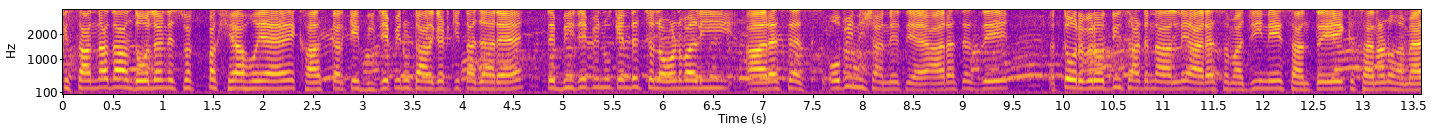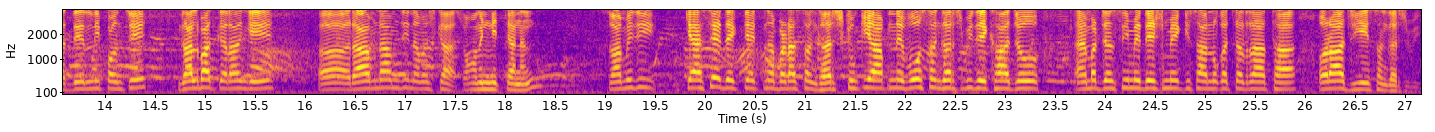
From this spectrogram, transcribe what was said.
ਕਿਸਾਨਾਂ ਦਾ ਅੰਦੋਲਨ ਇਸ ਵਕਤ ਭਖਿਆ ਹੋਇਆ ਹੈ ਖਾਸ ਕਰਕੇ ਬੀਜੇਪੀ ਨੂੰ ਟਾਰਗੇਟ ਕੀਤਾ ਜਾ ਰਿਹਾ ਹੈ ਤੇ ਬੀਜੇਪੀ ਨੂੰ ਕਹਿੰਦੇ ਚਲਾਉਣ ਵਾਲੀ ਆਰਐਸਐਸ ਉਹ ਵੀ ਨਿਸ਼ਾਨੇ ਤੇ ਹੈ ਆਰਐਸਐਸ ਦੇ ਧੁਰ ਵਿਰੋਧੀ ਸਾਡੇ ਨਾਲ ਨੇ ਆਰਐਸ ਸਮਾਜੀ ਨੇ ਸੰਤ ਇਹ ਕਿਸਾਨਾਂ ਨੂੰ ਹਮਾਇਤ ਦੇਣ ਲਈ ਪਹੁੰਚੇ ਗੱਲਬਾਤ ਕਰਾਂਗੇ ਅ, राम नाम जी नमस्कार स्वामी नित्यानंद स्वामी जी कैसे देखते हैं इतना बड़ा संघर्ष क्योंकि आपने वो संघर्ष भी देखा जो इमरजेंसी में देश में किसानों का चल रहा था और आज ये संघर्ष भी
